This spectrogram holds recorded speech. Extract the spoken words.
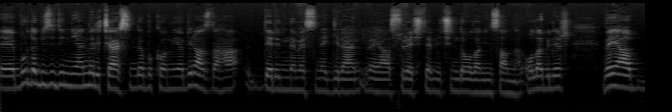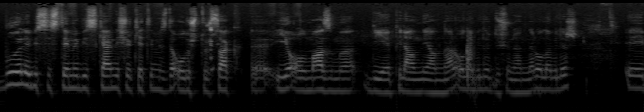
E, burada bizi dinleyenler içerisinde bu konuya biraz daha derinlemesine giren veya süreçlerin içinde olan insanlar olabilir veya böyle bir sistemi biz kendi şirketimizde oluştursak e, iyi olmaz mı diye planlayanlar olabilir, düşünenler olabilir. E,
